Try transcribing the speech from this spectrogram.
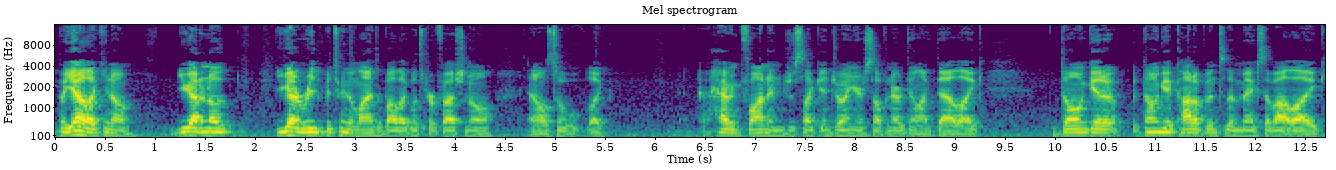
but yeah like you know you got to know you got to read between the lines about like what's professional and also like having fun and just like enjoying yourself and everything like that. Like don't get a, don't get caught up into the mix about like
